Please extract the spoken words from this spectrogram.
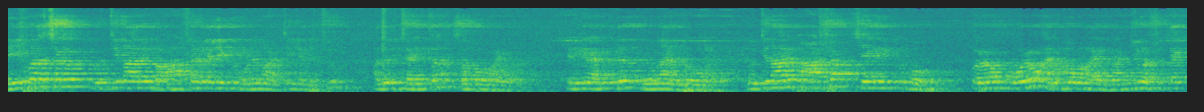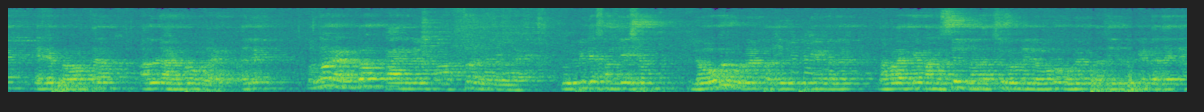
ദൈവദശകം നൂറ്റിനാല് ഭാഷകളിലേക്ക് മൊഴി മാറ്റി ലഭിച്ചു. അതൊരു ചരിത്ര സംഭവമായി എനിക്ക് രണ്ട് മൂന്ന് അനുഭവങ്ങൾ. നൂറ്റിനാല് ഭാഷ ശേഖരിക്കുമ്പോൾ ഓരോ ഓരോ അനുഭവങ്ങളായിരുന്നു. അഞ്ചു വർഷത്തെ എന്റെ പ്രവർത്തനം അതൊരു അനുഭവങ്ങളായിരുന്നു. അതിൽ ഒന്നോ രണ്ടോ കാര്യങ്ങൾ മാത്രം ഞങ്ങളുടെ ഗുരുവിന്റെ സന്ദേശം ലോകം മുഴുവൻ പ്രചരിപ്പിക്കേണ്ടത് നമ്മളൊക്കെ മനസ്സിൽ നിറച്ചുകൊണ്ട് ലോകം മുഴുവൻ പ്രചരിപ്പിക്കേണ്ടതിന്റെ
